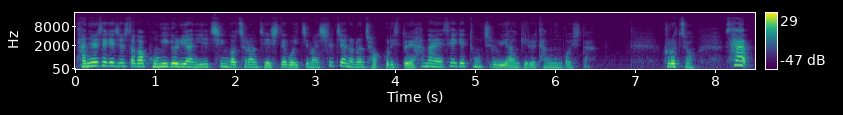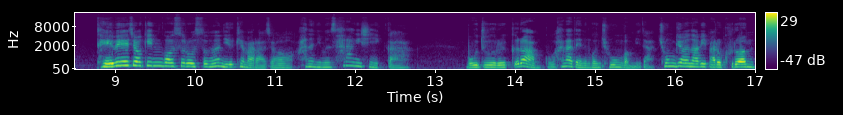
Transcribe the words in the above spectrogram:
단일 세계 질서가 공익을 위한 일치인 것처럼 제시되고 있지만 실제로는 적그리스도의 하나의 세계 통치를 위한 길을 닦는 것이다. 그렇죠. 사, 대외적인 것으로서는 이렇게 말하죠. 하느님은 사랑이시니까 모두를 끌어안고 하나 되는 건 좋은 겁니다. 종교연합이 바로 그런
